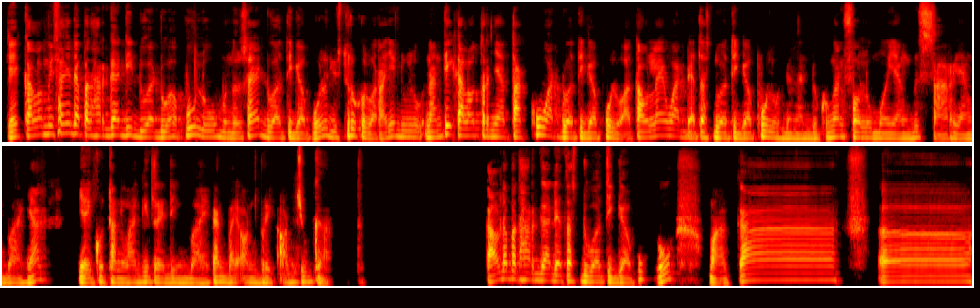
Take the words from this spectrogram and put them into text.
Oke, kalau misalnya dapat harga di 220, menurut saya 230 justru keluar aja dulu. Nanti kalau ternyata kuat 230 atau lewat di atas 230 dengan dukungan volume yang besar, yang banyak, ya ikutan lagi trading buy, kan buy on breakout juga. Kalau dapat harga di atas 230, maka eh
